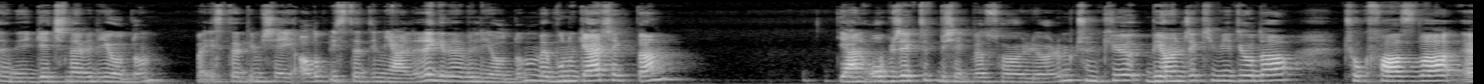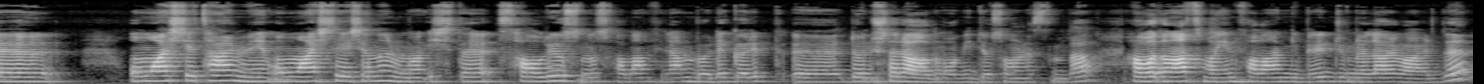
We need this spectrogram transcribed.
hani geçinebiliyordum ve istediğim şeyi alıp istediğim yerlere gidebiliyordum ve bunu gerçekten yani objektif bir şekilde söylüyorum. Çünkü bir önceki videoda çok fazla e, o maaş yeter mi? O maaşla yaşanır mı? İşte sallıyorsunuz falan filan böyle garip e, dönüşler aldım o video sonrasında. Havadan atmayın falan gibi cümleler vardı.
